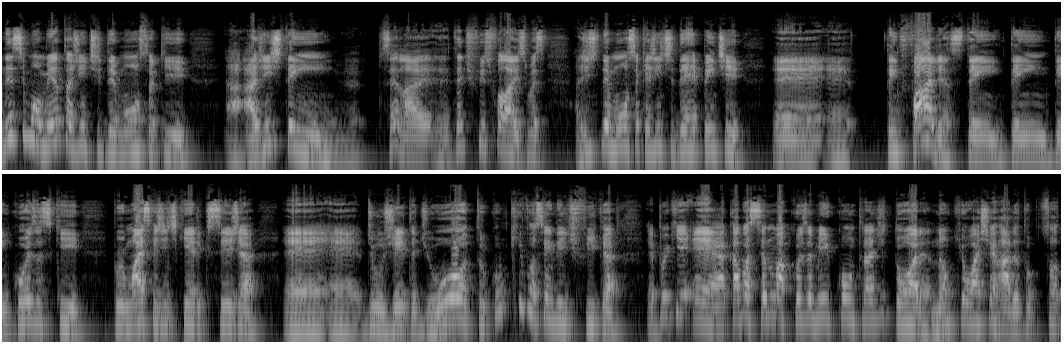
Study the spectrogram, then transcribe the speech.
Nesse momento a gente demonstra que a, a, gente tem, sei lá, é até difícil falar isso, mas a gente demonstra que a gente de repente é, é, tem falhas, tem, tem, tem coisas que por mais que a gente queira que seja é, é, de um jeito ou de outro, como que você identifica? É porque é, acaba sendo uma coisa meio contraditória, não que eu ache errado, eu estou só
